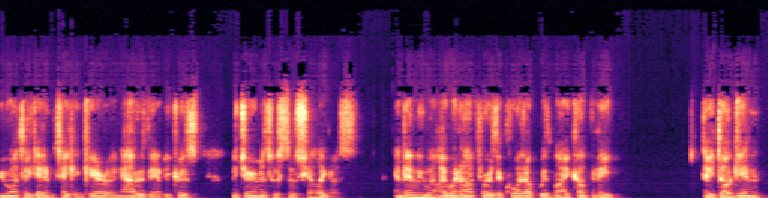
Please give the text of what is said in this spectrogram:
We wanted to get him taken care of and out of there because the Germans were still shelling us. And then we went, I went on further, caught up with my company. They dug in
